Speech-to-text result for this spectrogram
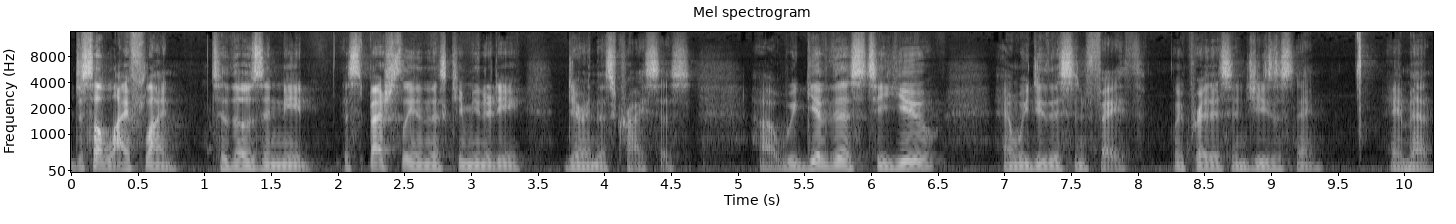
just a lifeline to those in need, especially in this community during this crisis. Uh, we give this to you, and we do this in faith. We pray this in Jesus' name. Amen.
